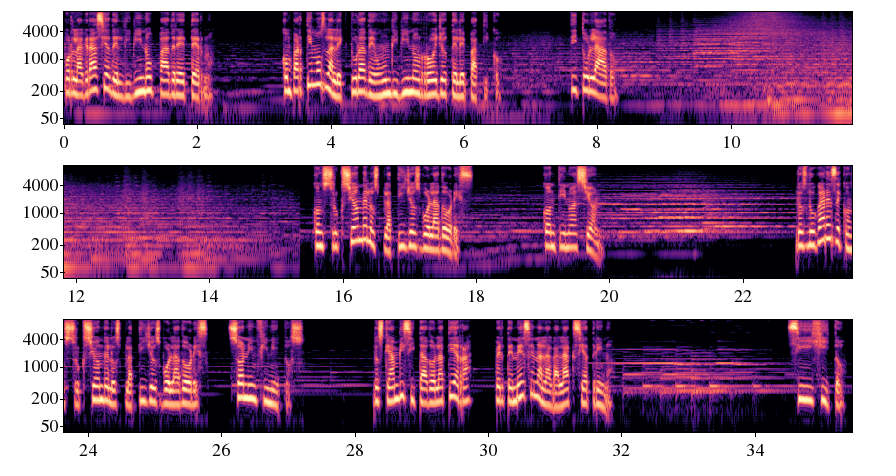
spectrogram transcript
por la gracia del Divino Padre Eterno. Compartimos la lectura de un divino rollo telepático, titulado Construcción de los platillos voladores. Continuación. Los lugares de construcción de los platillos voladores son infinitos. Los que han visitado la Tierra pertenecen a la galaxia Trino. Sí, hijito.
